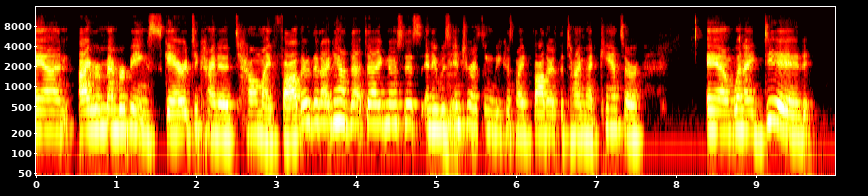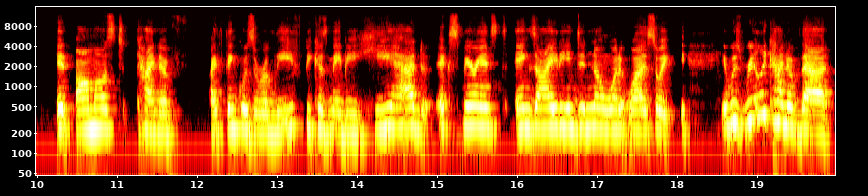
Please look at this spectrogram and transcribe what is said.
and I remember being scared to kind of tell my father that I'd had that diagnosis. And it was mm-hmm. interesting because my father at the time had cancer. And when I did, it almost kind of, I think, was a relief because maybe he had experienced anxiety and didn't know what it was. So it, it was really kind of that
